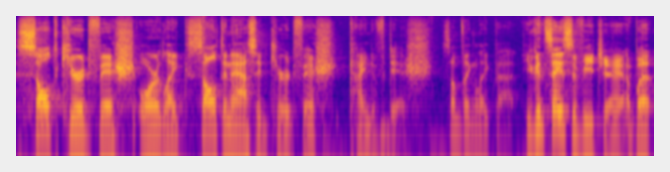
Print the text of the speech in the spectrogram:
salt cured fish or like salt and acid cured fish kind of dish, something like that. You can say ceviche, but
